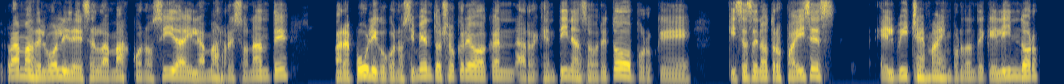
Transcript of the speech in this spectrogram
ramas del volei debe ser la más conocida y la más resonante para público conocimiento. Yo creo acá en Argentina sobre todo, porque quizás en otros países el beach es más importante que el indoor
